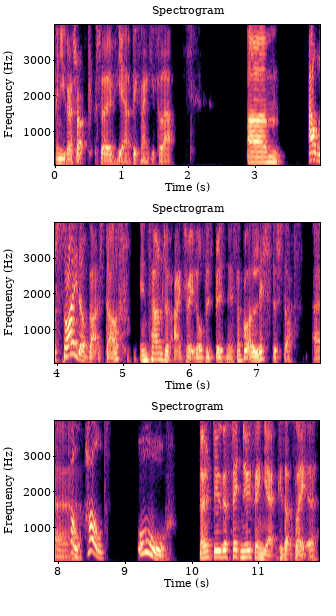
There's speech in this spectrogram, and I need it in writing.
and you guys rock. So yeah, big thank you for that. Um, outside of that stuff, in terms of activated authors business, I've got a list of stuff. Uh, oh, hold. oh, don't do the th- new thing yet because that's later.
